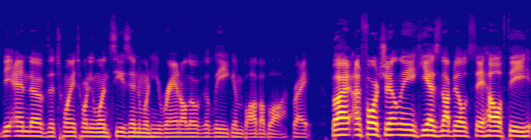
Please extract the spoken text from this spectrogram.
the end of the 2021 season when he ran all over the league and blah, blah, blah, right? But unfortunately, he has not been able to stay healthy.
